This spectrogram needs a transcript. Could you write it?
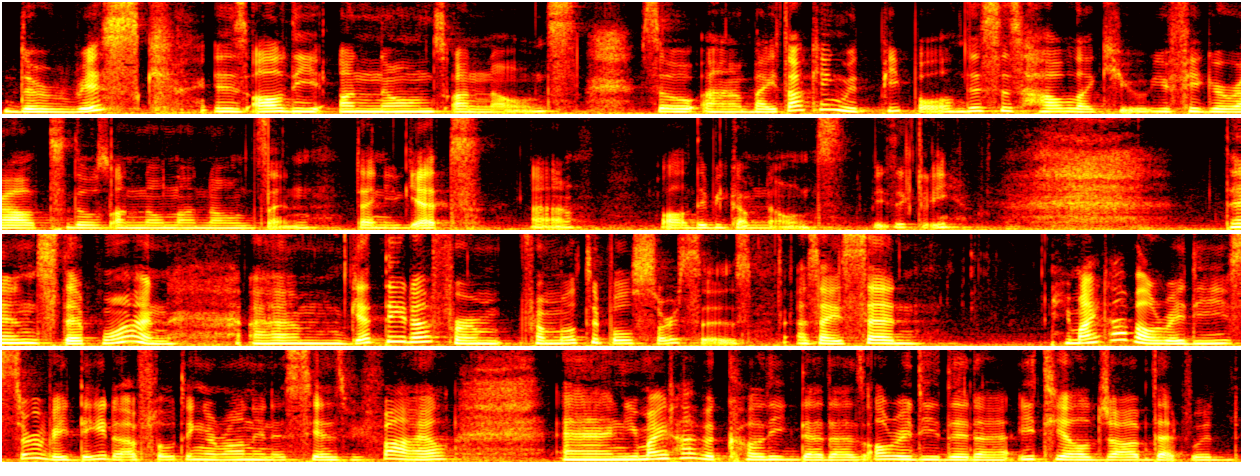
the risk is all the unknowns unknowns. So, uh, by talking with people, this is how like you you figure out those unknown unknowns, and then you get uh, well, they become knowns basically. Then step one, um, get data from, from multiple sources. As I said, you might have already survey data floating around in a CSV file, and you might have a colleague that has already did an ETL job that would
